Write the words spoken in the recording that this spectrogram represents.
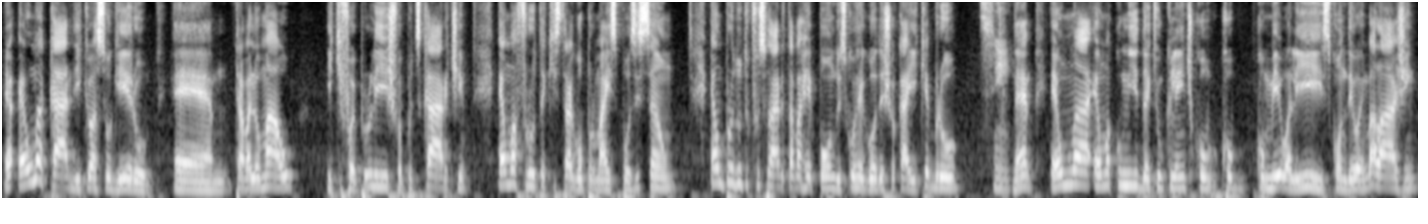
É, é uma carne que o açougueiro é, trabalhou mal e que foi pro lixo, foi pro descarte. É uma fruta que estragou por má exposição. É um produto que o funcionário estava repondo, escorregou, deixou cair, quebrou. Sim. Né? É, uma, é uma comida que um cliente co- co- comeu ali, escondeu a embalagem.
